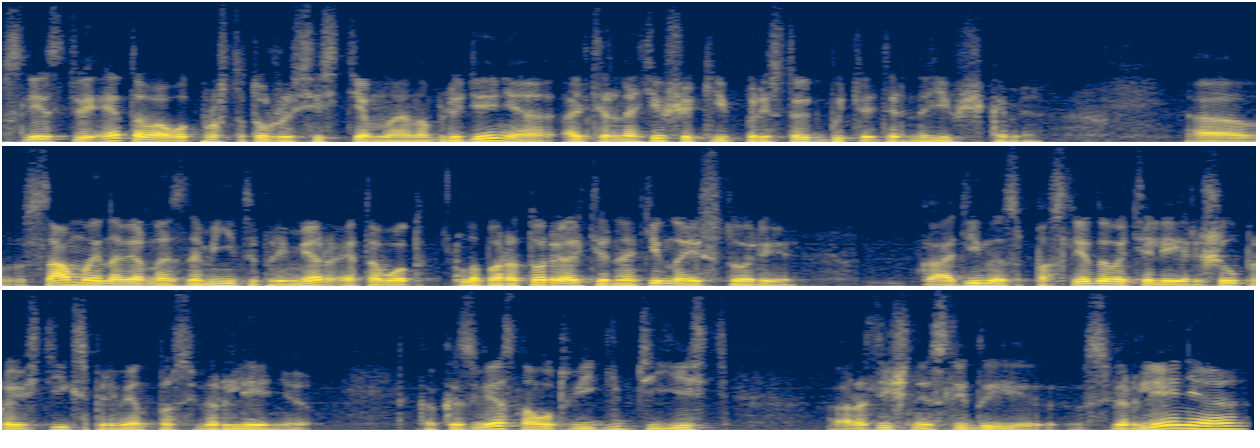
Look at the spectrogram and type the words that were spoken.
вследствие этого, вот просто тоже системное наблюдение, альтернативщики перестают быть альтернативщиками. Э, самый, наверное, знаменитый пример – это вот лаборатория альтернативной истории. Один из последователей решил провести эксперимент по сверлению. Как известно, вот в Египте есть различные следы сверления,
